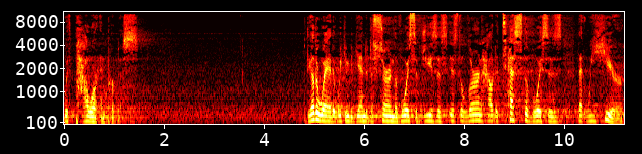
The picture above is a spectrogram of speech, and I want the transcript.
with power and purpose. But the other way that we can begin to discern the voice of Jesus is to learn how to test the voices that we hear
